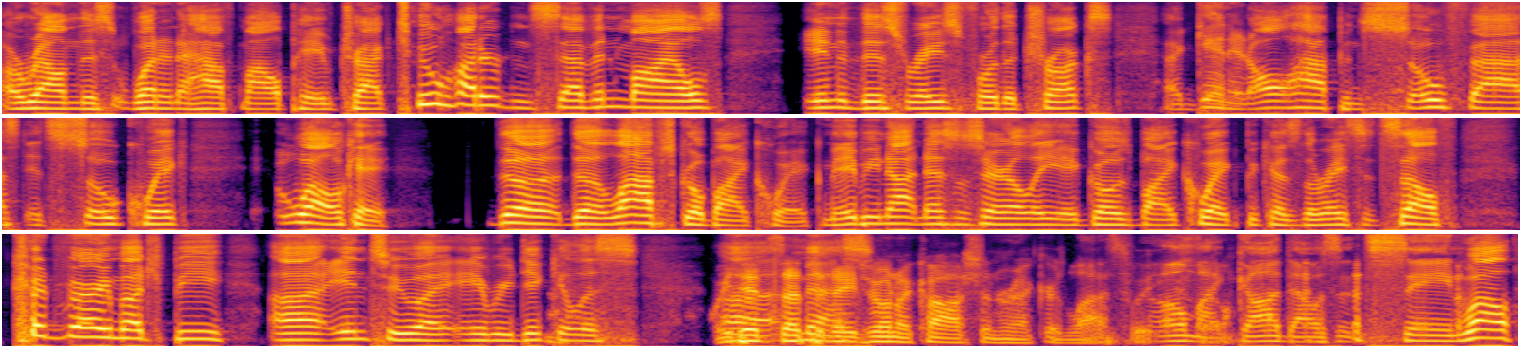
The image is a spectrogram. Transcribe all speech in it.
around this one and a half mile paved track, 207 miles in this race for the trucks. Again, it all happens so fast. It's so quick. Well, okay. The, the laps go by quick. Maybe not necessarily it goes by quick because the race itself could very much be uh, into a, a ridiculous we did uh, set uh, the Daytona caution record last week. Oh so. my God, that was insane. well,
